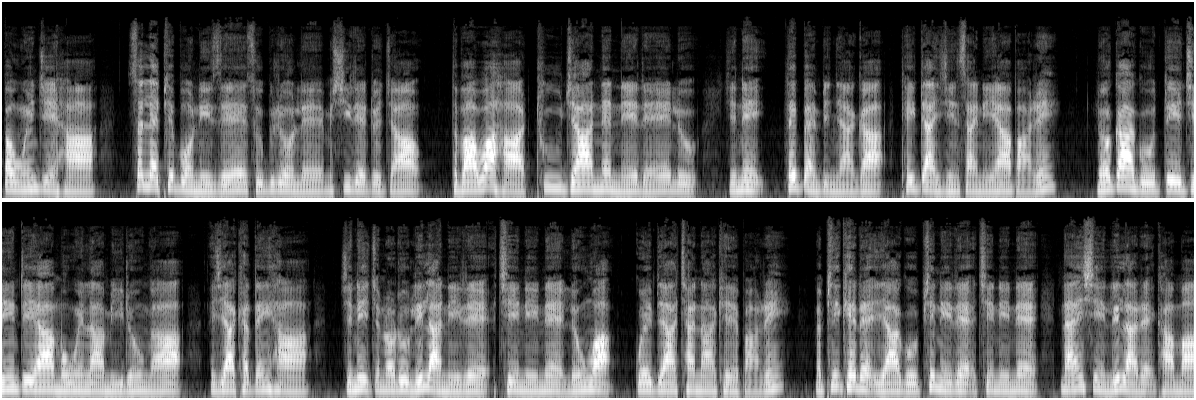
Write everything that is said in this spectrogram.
ပတ်ဝန်းကျင်ဟာဆက်လက်ဖြစ်ပေါ်နေစေဆိုပြီးတော့လည်းမရှိတဲ့အတွက်ကြောင့်တဘာဝဟာထူးခြားနဲ့နေတယ်လို့ယနေ့ သိပ္ပံပညာက ထိတ်တိုက်ရင်ဆိုင်နေရပါတယ်။လောကကိုတည်ခြင်းတရားမဝင်လာမီတုန်းကအရာခတ်သိမ်းဟာယနေ့ကျွန်တော်တို့လေ့လာနေတဲ့အခြေအနေနဲ့လုံးဝကွဲပြားခြားနားခဲ့ပါတယ်။မဖြစ်ခဲ့တဲ့အရာကိုဖြစ်နေတဲ့အခြေအနေနဲ့နှိုင်းယှဉ်လေ့လာတဲ့အခါမှာ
